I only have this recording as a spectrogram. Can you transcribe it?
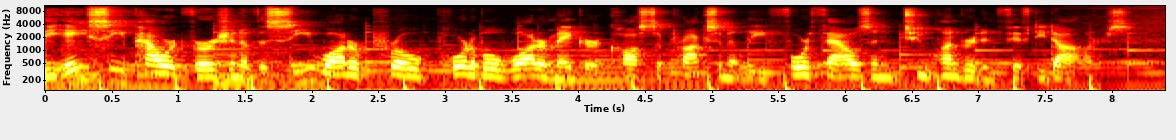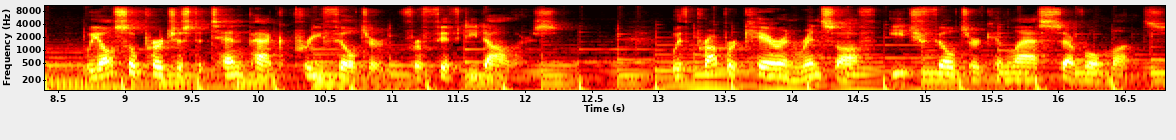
The AC-powered version of the Seawater Pro portable water maker costs approximately $4,250. We also purchased a 10-pack pre-filter for $50. With proper care and rinse-off, each filter can last several months.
